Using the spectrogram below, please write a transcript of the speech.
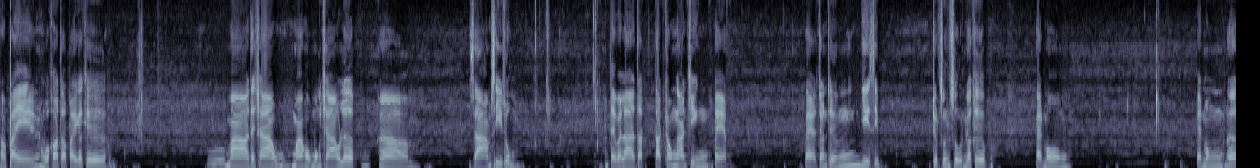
ต่อไปหัวข้อต่อไปก็คือ มาแต่เช้ามาหกโมงเช้าเลิกอ่าสามสี่ทุ่ม แต่เวลาตัดตัดเข้างานจริงแปดแปดจนถึงยี่สิบจุดศูนย์ศูนย์ก็คือแปดโมงแปดโมงเออ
